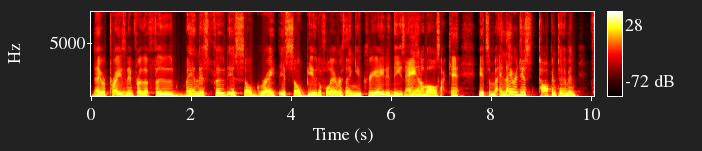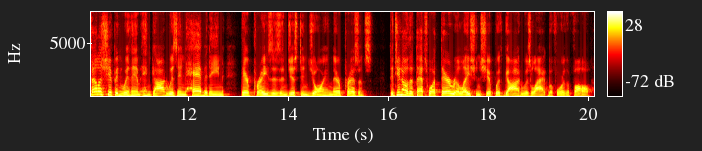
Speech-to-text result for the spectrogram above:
they were praising Him for the food. Man, this food is so great. It's so beautiful. Everything you created, these animals, I can't, it's amazing. And they were just talking to Him and fellowshipping with Him and God was inhabiting their praises and just enjoying their presence. Did you know that that's what their relationship with God was like before the fall?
